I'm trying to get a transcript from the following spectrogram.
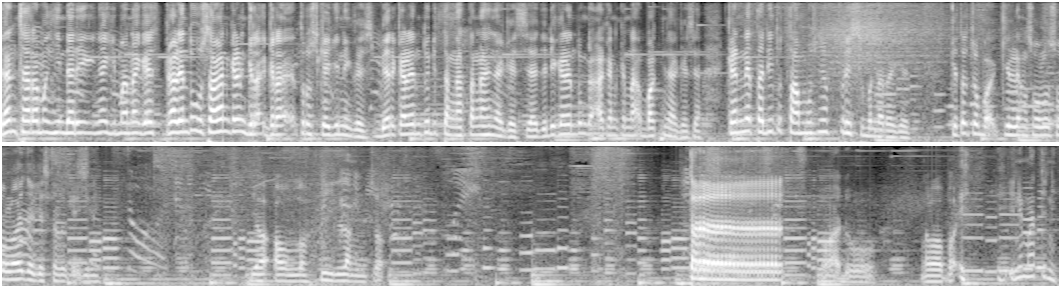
Dan cara menghindarinya gimana guys? Kalian tuh usahakan kalian gerak-gerak terus kayak gini guys. Biar kalian tuh di tengah-tengahnya guys ya. Jadi kalian tuh nggak akan kena bugnya guys ya. Karena tadi tuh tamusnya free sebenarnya guys. Kita coba kill yang solo-solo aja guys kalau kayak gini. Ya Allah, hilang, Cok. Ter Waduh Gak apa-apa. Ih, ini mati nih.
